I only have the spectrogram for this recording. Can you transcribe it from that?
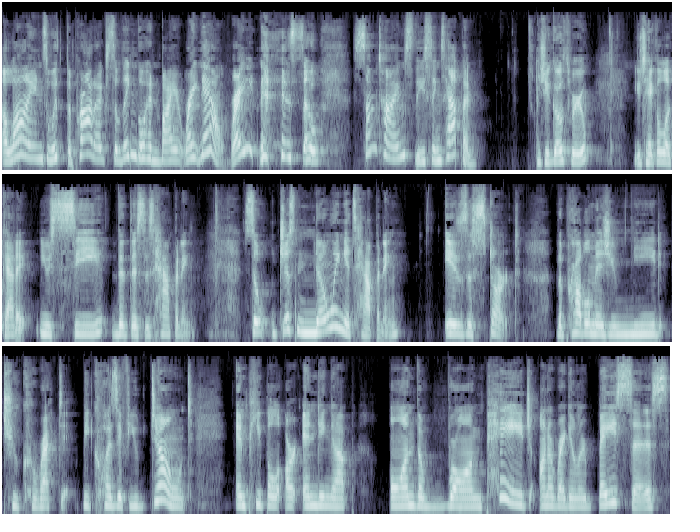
aligns with the product so they can go ahead and buy it right now, right? so sometimes these things happen. As you go through, you take a look at it, you see that this is happening. So just knowing it's happening is a start. The problem is you need to correct it because if you don't and people are ending up on the wrong page on a regular basis,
